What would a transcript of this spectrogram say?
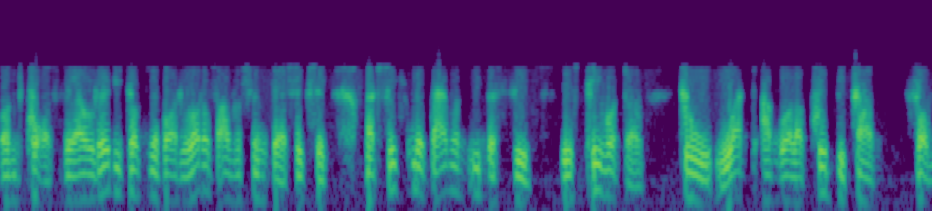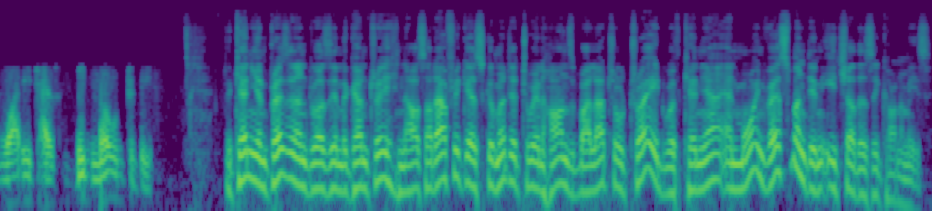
on course. They are already talking about a lot of other things they're fixing, but fixing the diamond industry is pivotal to what Angola could become from what it has been known to be. The Kenyan president was in the country. Now, South Africa is committed to enhance bilateral trade with Kenya and more investment in each other's economies.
